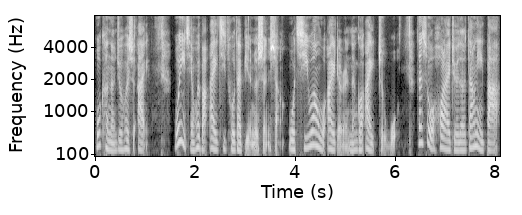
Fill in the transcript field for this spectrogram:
我可能就会是爱。我以前会把爱寄托在别人的身上，我期望我爱的人能够爱着我。但是我后来觉得，当你把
